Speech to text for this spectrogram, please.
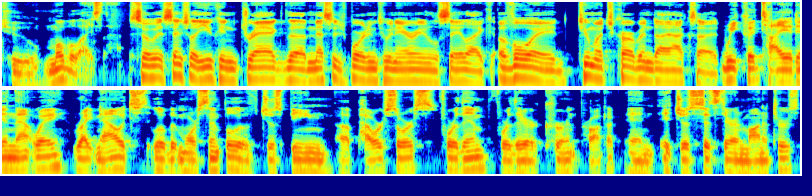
to mobilize that. So essentially, you can drag the message board into an area and it'll say, like, avoid too much carbon dioxide. We could tie it in that way. Right now, it's a little bit more simple of just being a power source for them for their current product. And it just sits there and monitors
